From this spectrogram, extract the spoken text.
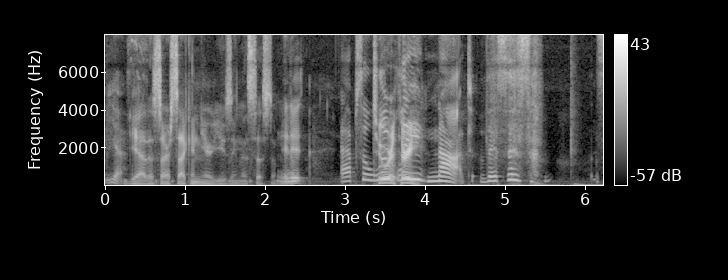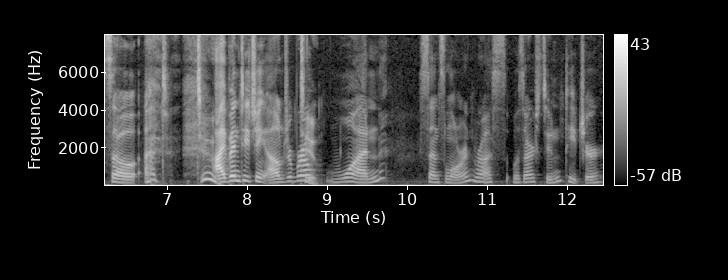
Yes. Yeah, this is our second year using this system. It is, Absolutely two or three? not. This is so. what? Two. I've been teaching algebra Two. one since Lauren Russ was our student teacher,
